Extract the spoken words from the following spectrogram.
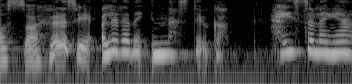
Og så høres vi allerede i neste uke. Hei så lenge.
